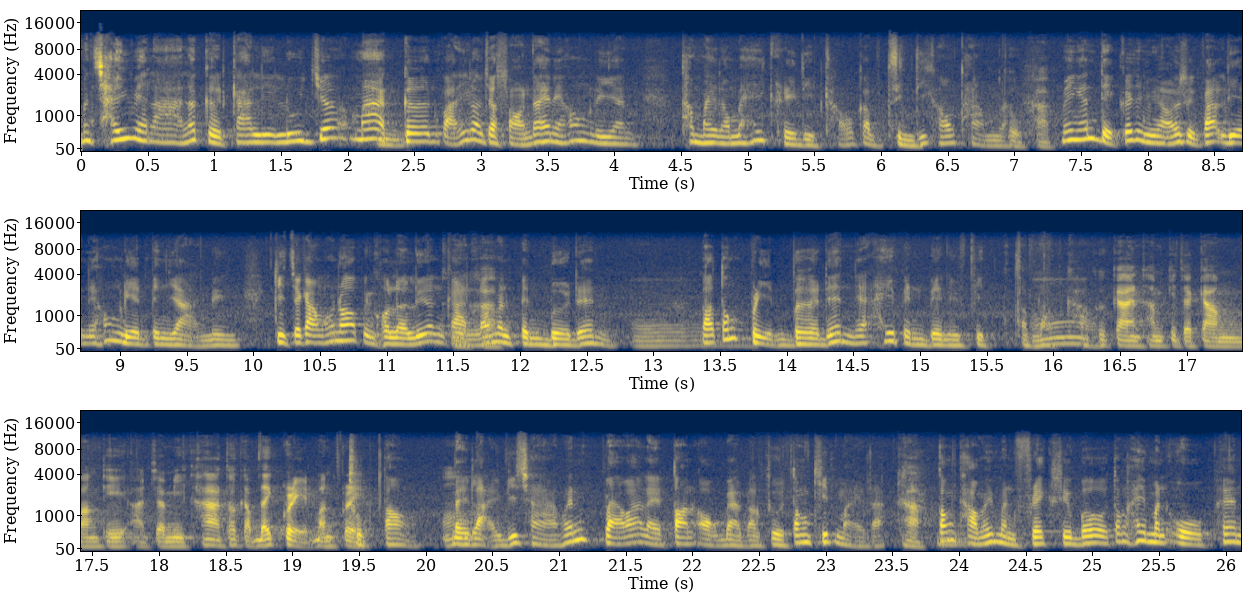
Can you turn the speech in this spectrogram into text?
มันใช้เวลาแล้วเกิดการเรียนรู้เยอะมากเกินกว่าที่เราจะสอนได้ในห้องเรียนทำไมเราไม่ให้เครดิตเขากับสิ่งที่เขาทำล่ะถูกครับไม่งั้นเด็กก็จะมีความรู้สึกว่าเรียนในห้องเรียนเป็นอย่างหนึ่งกิจกรรมข้างนอกเป็นคนละเรื่องกันถูกครับแล้วมันเป็นเบอร์เดนโอ้เราต้องเปลี่ยนเบอร์เดนเนี้ยให้เป็นเบนฟิตสำหรับเขาคือการทำกิจกรรมบางทีอาจจะมีค่าเท่ากับได้เกรดบางเกรถูดกต้องอ๋อในหลายวิชา เพราะฉะนั้นแปลว่าอะไรตอนออกแบบหลักสูตรต้องคิดใหม่ละครับต้องทำให้มัน flexible ต้องให้มัน open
